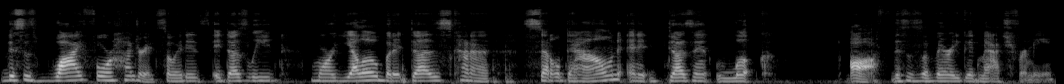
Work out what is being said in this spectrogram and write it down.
This is Y400, so it is. It does lead more yellow, but it does kind of settle down and it doesn't look off. This is a very good match for me.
